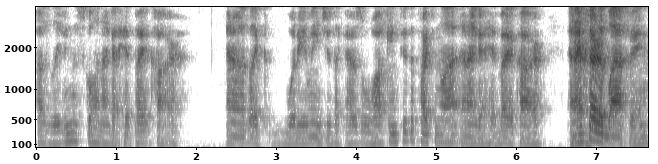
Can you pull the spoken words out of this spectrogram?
"I was leaving the school and I got hit by a car." And I was like, "What do you mean?" She was like, "I was walking through the parking lot and I got hit by a car." And I started laughing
